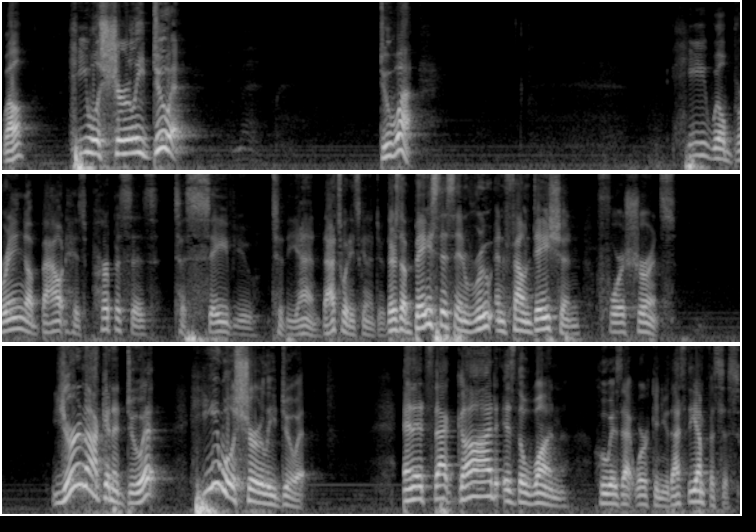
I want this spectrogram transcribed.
Well, he will surely do it. Do what? He will bring about his purposes to save you to the end. That's what he's going to do. There's a basis and root and foundation for assurance. You're not going to do it, he will surely do it. And it's that God is the one who is at work in you. That's the emphasis.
